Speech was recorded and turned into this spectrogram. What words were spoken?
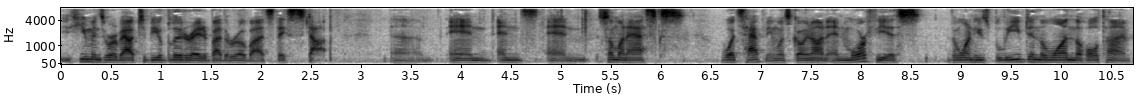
humans were about to be obliterated by the robots, they stop, um, and and and someone asks, "What's happening? What's going on?" And Morpheus, the one who's believed in the one the whole time,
